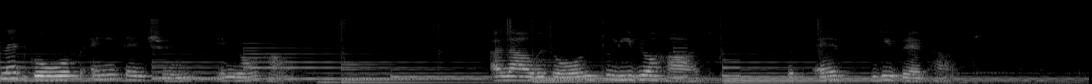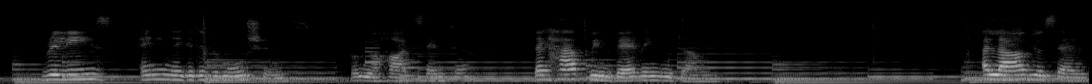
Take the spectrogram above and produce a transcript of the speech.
let go of any tension in your heart. Allow it all to leave your heart with every breath out. Release any negative emotions from your heart center that have been wearing you down. Allow yourself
